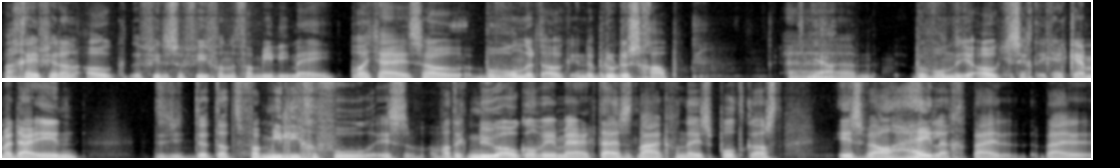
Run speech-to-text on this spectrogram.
Maar geef je dan ook de filosofie van de familie mee? Wat jij zo bewondert ook in de broederschap. ja bewonder je ook. Je zegt, ik herken me daarin. Dat, dat familiegevoel is, wat ik nu ook alweer merk tijdens het maken van deze podcast, is wel heilig bij, bij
